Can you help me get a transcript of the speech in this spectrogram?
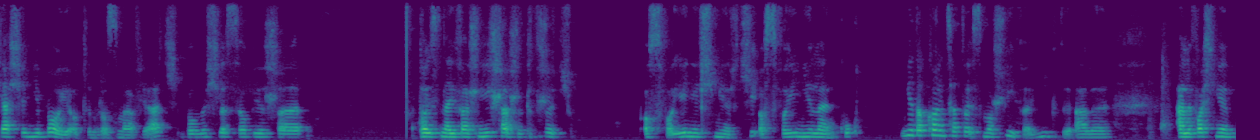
Ja się nie boję o tym rozmawiać, bo myślę sobie, że to jest najważniejsza rzecz w życiu oswojenie śmierci, oswojenie lęku. Nie do końca to jest możliwe, nigdy, ale, ale właśnie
